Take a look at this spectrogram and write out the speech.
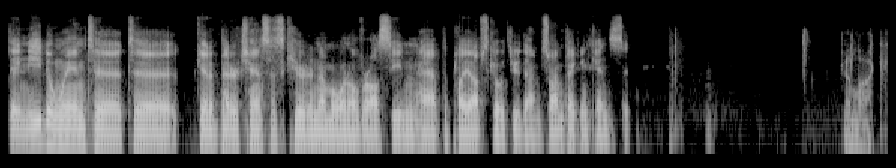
they need to win to to get a better chance to secure the number one overall seed and have the playoffs go through them. So I'm taking Kansas City. Good luck.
